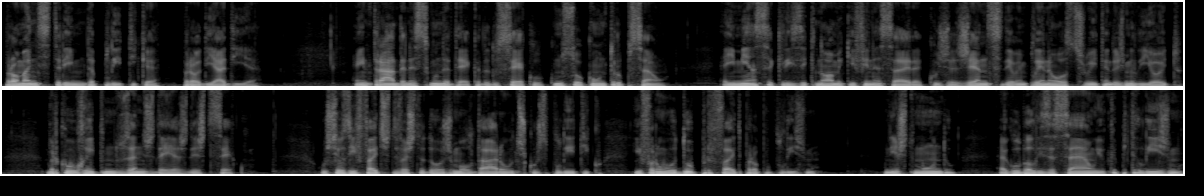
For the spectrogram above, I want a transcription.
para o mainstream da política para o dia a dia. A entrada na segunda década do século começou com tropeção. A imensa crise económica e financeira, cuja gênese se deu em plena Wall Street em 2008, marcou o ritmo dos anos 10 deste século. Os seus efeitos devastadores moldaram o discurso político e foram o adubo perfeito para o populismo. Neste mundo, a globalização e o capitalismo,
